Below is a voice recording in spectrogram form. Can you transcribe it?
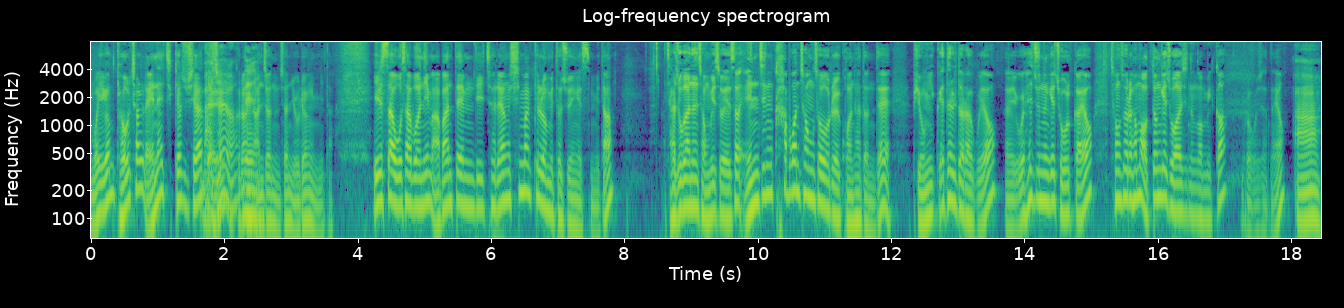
뭐 이건 겨울철 내내 지켜주셔야 될 맞아요. 그런 네. 안전운전 요령입니다. 1454번님 아반떼 MD 차량 10만 킬로미터 주행했습니다. 자주 가는 정비소에서 엔진 카본 청소를 권하던데 비용이 꽤 들더라고요. 네, 이거 해주는 게 좋을까요? 청소를 하면 어떤 게 좋아지는 겁니까? 물어보셨네요. 아,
